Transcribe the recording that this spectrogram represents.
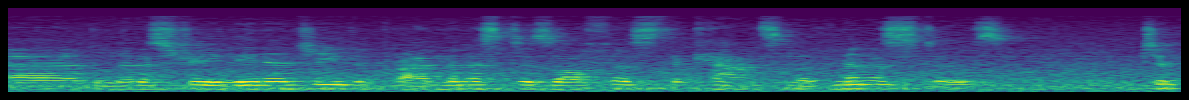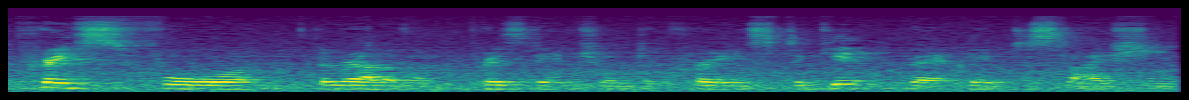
uh, the Ministry of Energy, the Prime Minister's Office, the Council of Ministers, to press for the relevant presidential decrees to get that legislation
